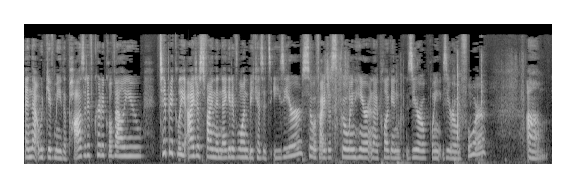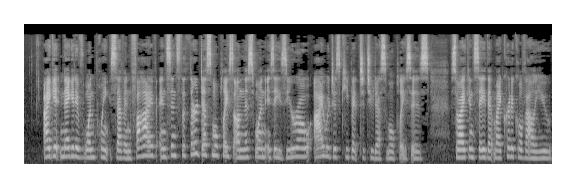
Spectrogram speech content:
and that would give me the positive critical value. Typically, I just find the negative one because it's easier. So if I just go in here and I plug in 0.04, um, I get negative 1.75. And since the third decimal place on this one is a zero, I would just keep it to two decimal places. So I can say that my critical value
